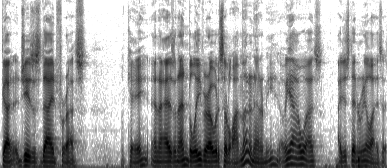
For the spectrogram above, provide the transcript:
God Jesus died for us. Okay? And as an unbeliever I would have said, "Well, I'm not an enemy." Oh yeah, I was. I just didn't realize it.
